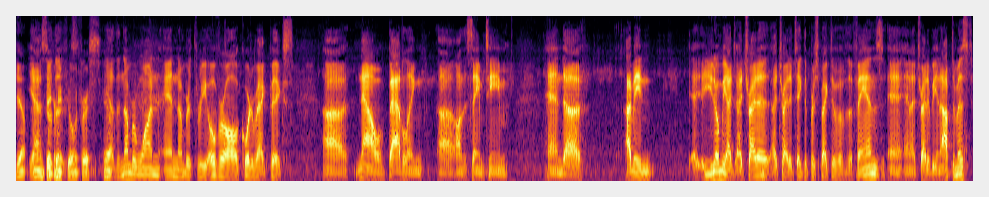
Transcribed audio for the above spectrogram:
yeah, Yeah, And so Baker the- Mayfield went first. Yeah. the number one and number three overall quarterback picks uh, now battling uh, on the same team, and uh, I mean, you know me. I, I try to I try to take the perspective of the fans, and, and I try to be an optimist.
